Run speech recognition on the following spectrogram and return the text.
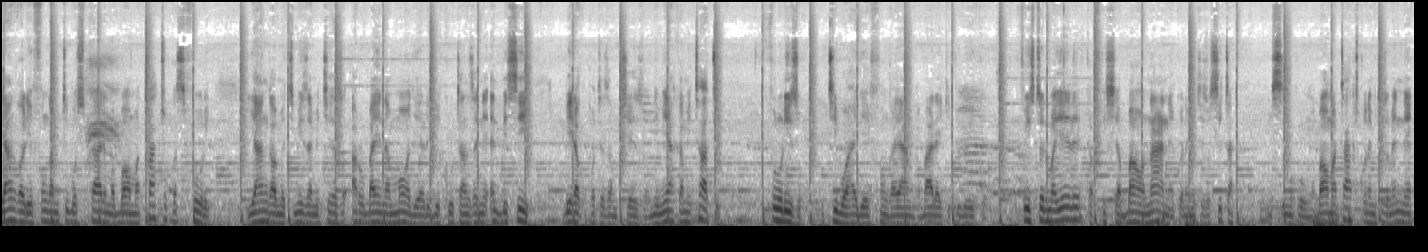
Yanga walifunga Mtibwa Sukari mabao matatu kwa sifuri. Yanga wametimiza michezo 41 ya ligi kuu Tanzania NBC bila kupoteza mchezo. Ni miaka mitatu mfululizo Mtibwa hajaifunga Yanga baada ya kipigo hiko. Fiston Mayele kafikisha bao nane kwenye michezo sita msimu huu, mabao matatu kwenye michezo minne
